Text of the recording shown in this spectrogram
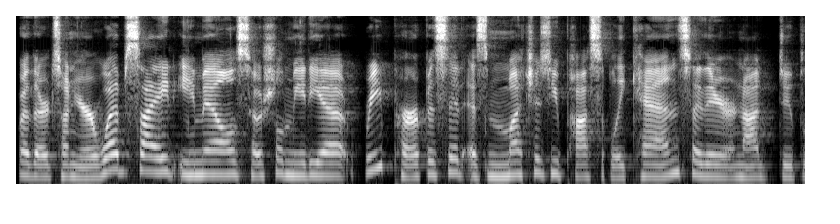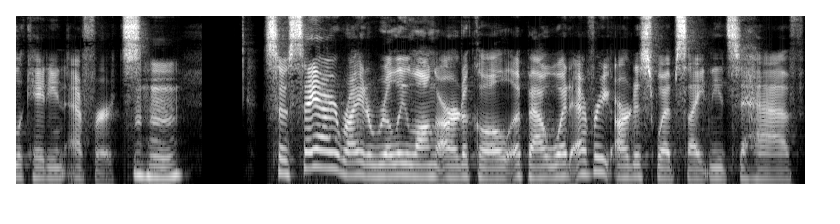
whether it's on your website, email, social media, repurpose it as much as you possibly can so that you're not duplicating efforts. Mhm. So, say I write a really long article about what every artist website needs to have.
